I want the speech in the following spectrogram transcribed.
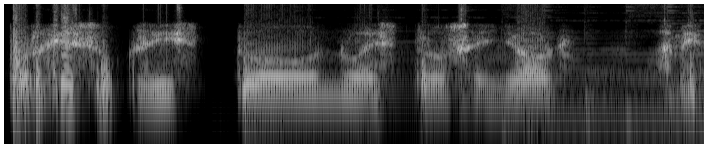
Por Jesucristo nuestro Señor. Amén.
